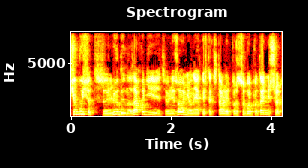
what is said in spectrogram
чомусь от люди на Заході цивілізовані, вони якось так ставлять перед собою питання, що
